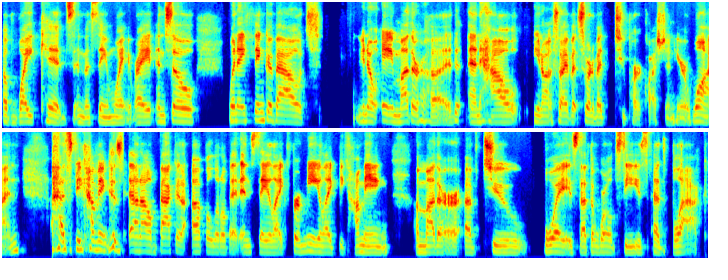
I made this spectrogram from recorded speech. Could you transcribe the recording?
of white kids in the same way right? And so when i think about you know, a motherhood and how, you know, so I have a sort of a two part question here. One, as becoming, because, and I'll back it up a little bit and say, like, for me, like becoming a mother of two boys that the world sees as Black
